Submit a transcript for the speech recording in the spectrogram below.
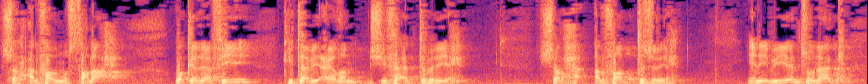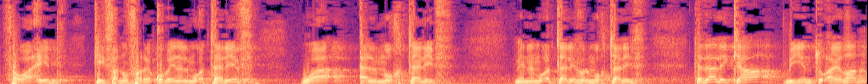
شرح ألفاظ المصطلح وكذا في كتاب أيضا شفاء التبريح. شرح ألفاظ التجريح يعني بينت هناك فوائد كيف نفرق بين المؤتلف والمختلف. من المؤتلف والمختلف. كذلك بينت أيضا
